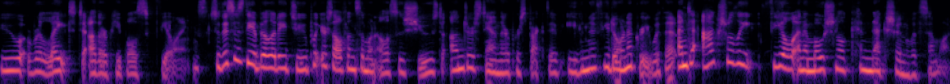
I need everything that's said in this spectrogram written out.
to relate to other people's feelings. So, this is the ability to put yourself in someone else's shoes, to understand their perspective, even if you don't agree with it, and to actually feel an emotional connection with someone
